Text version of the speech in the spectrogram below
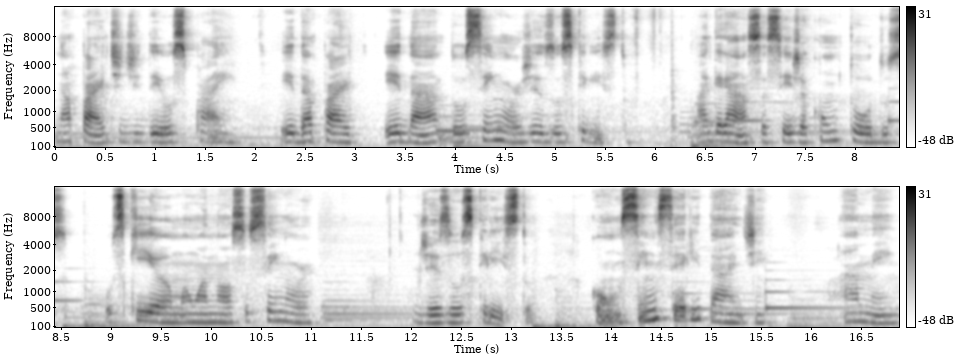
na parte de Deus Pai e da parte e da do Senhor Jesus Cristo. A graça seja com todos os que amam a nosso Senhor Jesus Cristo, com sinceridade. Amém.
